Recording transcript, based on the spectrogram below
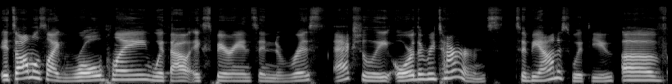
it's almost like role playing without experiencing the risks actually or the returns to be honest with you, of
